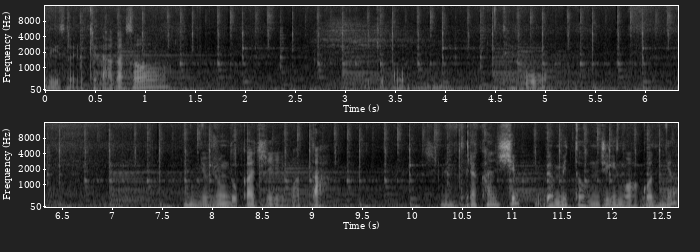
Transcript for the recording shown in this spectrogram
여기서 이렇게 나가서 되고 한 요 정도까지 왔다. 치면 대략 한 10 몇 미터 움직인 것 같거든요?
